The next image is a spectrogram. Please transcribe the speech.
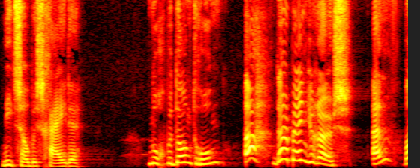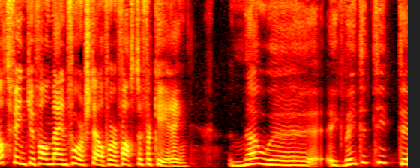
niet zo bescheiden. Nog bedankt, Ron. Ah, daar ben je, Reus. En, wat vind je van mijn voorstel voor vaste verkering? Nou, uh, ik weet het niet.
